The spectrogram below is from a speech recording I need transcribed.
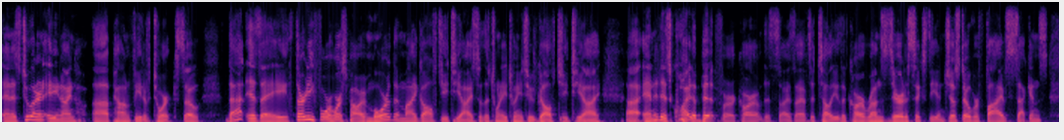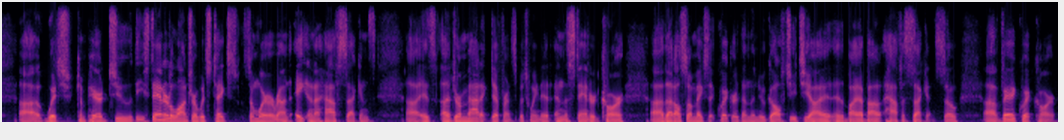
and it's 289 uh, pound feet of torque. So that is a 34 horsepower more than my Golf GTI, so the 2022 Golf GTI. Uh, and it is quite a bit for a car of this size. I have to tell you, the car runs 0 to 60 in just over five seconds, which compared to the standard Elantra, which takes somewhere around eight and a half seconds, uh, is a dramatic difference between it and the standard car. Uh, that also makes it quicker than the new Golf GTI uh, by about half a second. So, uh, very quick car.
